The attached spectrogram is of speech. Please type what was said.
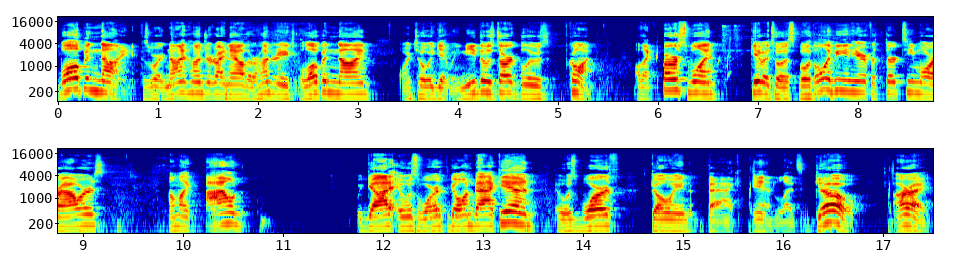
we'll open nine because we're at 900 right now. They're 100 each. We'll open nine or until we get. We need those dark blues. Come on. I was like, first one, give it to us. But with only being here for 13 more hours, I'm like, I don't. We got it. It was worth going back in. It was worth going back in. Let's go. All right.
